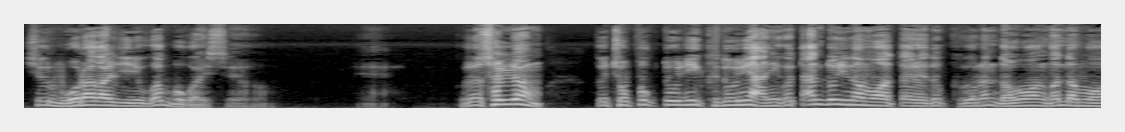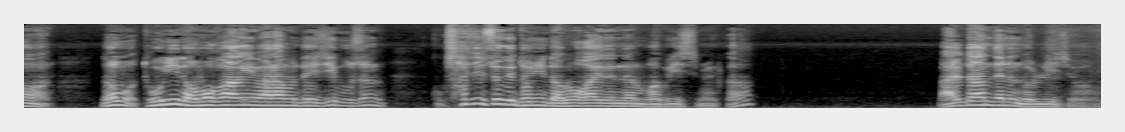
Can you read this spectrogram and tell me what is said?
식으로 몰아갈 이유가 뭐가 있어요. 예. 그리고 설령 그 조폭 돈이 그 돈이 아니고 딴 돈이 넘어갔다 그래도 그거는 넘어간 건 넘어 넘어 돈이 넘어가기만 하면 되지 무슨 꼭 사진 속에 돈이 넘어가야 된다는 법이 있습니까? 말도 안 되는 논리죠.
